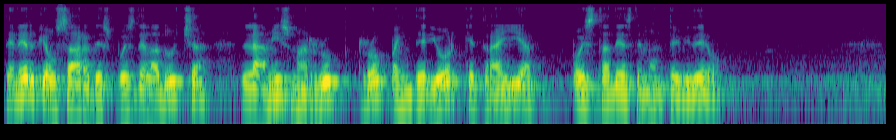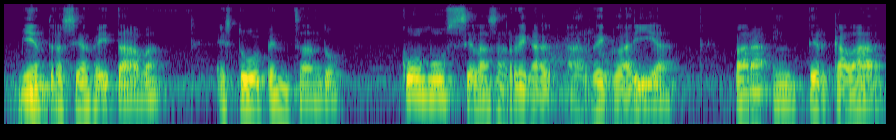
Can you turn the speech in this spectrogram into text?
tener que usar después de la ducha la misma ropa interior que traía puesta desde Montevideo. Mientras se afeitaba, estuvo pensando cómo se las arreglaría para intercalar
